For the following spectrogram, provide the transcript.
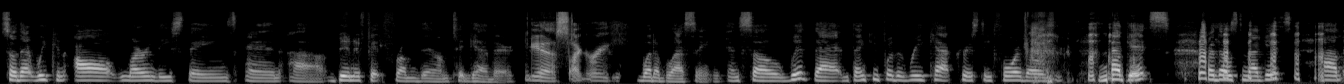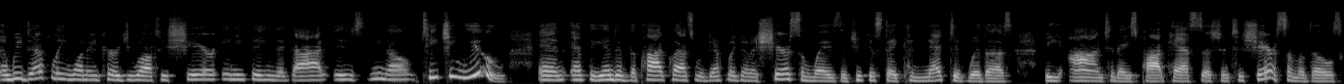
so that we can all learn these things and uh, benefit from them together. Yes, I agree. What a blessing. And so with that, and thank you for the recap, Christy, for those nuggets, for those nuggets. Um, and we definitely want to encourage you all to share anything that God is, you know, teaching you. And at the end of the podcast, we're definitely going to share some ways that you can stay connected with us beyond today's podcast session to share some of those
